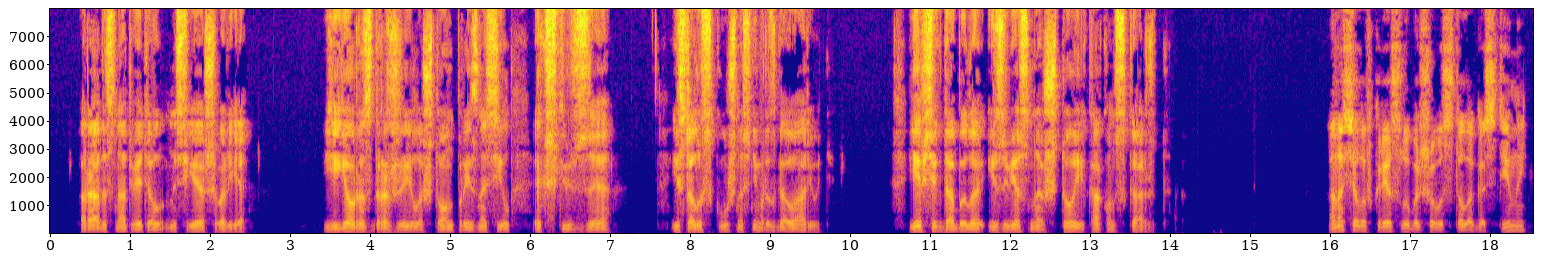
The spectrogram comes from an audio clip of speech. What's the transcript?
— радостно ответил месье Шевалье. Ее раздражило, что он произносил «экскюзе», и стало скучно с ним разговаривать. Ей всегда было известно, что и как он скажет. Она села в кресло у большого стола гостиной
